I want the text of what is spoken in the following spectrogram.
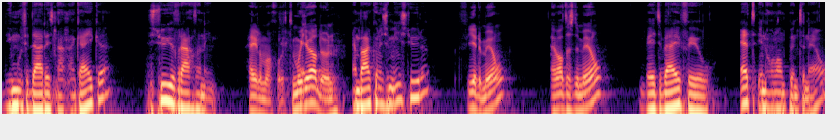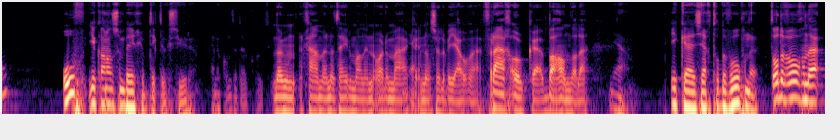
die moeten daar eens naar gaan kijken. Stuur je vraag dan in. Helemaal goed. Dat moet je wel doen. En waar kunnen ze hem insturen? Via de mail. En wat is de mail? Weten wij veel. inholland.nl Of je kan ons een berichtje op TikTok sturen. En dan komt het ook goed. Dan gaan we het helemaal in orde maken. Ja. En dan zullen we jouw eh, vraag ook eh, behandelen. Ja. Ik eh, zeg tot de volgende. Tot de volgende.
